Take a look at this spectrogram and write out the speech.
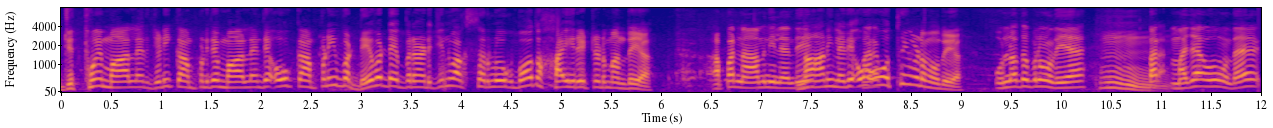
ਜਿੱਥੋਂ ਇਹ ਮਾਲ ਲੈਂਦੇ ਜਿਹੜੀ ਕੰਪਨੀ ਤੇ ਮਾਲ ਲੈਂਦੇ ਆ, ਉਹ ਕੰਪਨੀ ਵੱਡੇ ਵੱਡੇ ਬ੍ਰਾਂਡ ਜਿਹਨੂੰ ਅਕਸਰ ਲੋਕ ਬਹੁਤ ਹਾਈ ਰੇਟਡ ਮੰਨਦੇ ਆ। ਆਪਾਂ ਨਾਮ ਨਹੀਂ ਲੈਂਦੇ। ਨਾਂ ਨਹੀਂ ਲੈਂਦੇ ਉਹ ਉੱਥੋਂ ਹੀ ਬਣਵਾਉਂਦੇ ਆ। ਉਹਨਾਂ ਤੋਂ ਬਣਾਉਂਦੇ ਆ। ਹੂੰ। ਪਰ ਮਜ਼ਾ ਉਹ ਹੁੰਦਾ ਹੈ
